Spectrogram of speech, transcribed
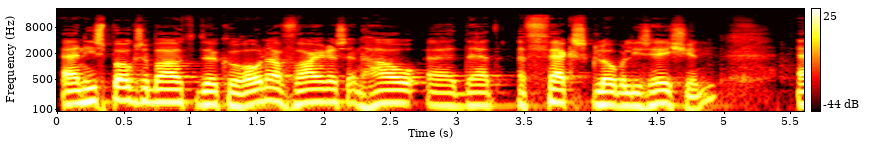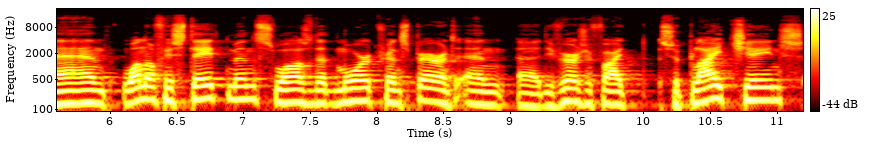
And he spoke about the coronavirus and how uh, that affects globalization. And one of his statements was that more transparent and uh, diversified supply chains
